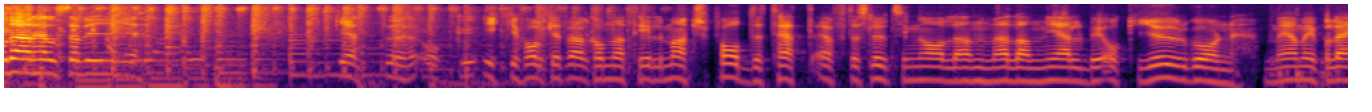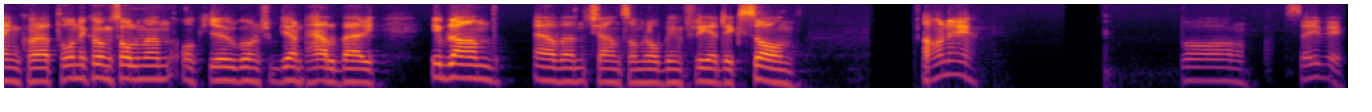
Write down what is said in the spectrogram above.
Och där hälsar vi folket eh, och icke-folket välkomna till Matchpodd tätt efter slutsignalen mellan Mjällby och Djurgården. Med mig på länk har jag Tony Kungsholmen och Djurgårdens Björn Hellberg. Ibland även känd som Robin Fredriksson. Ja, hörni. Vad säger vi?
